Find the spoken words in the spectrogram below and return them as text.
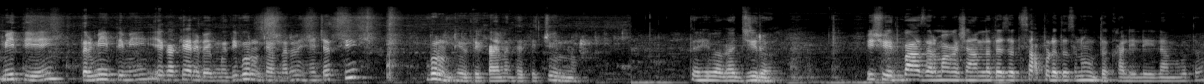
मेथी आहे. तर मेथी मी एका कॅरीबॅगमध्ये भरून ठेवणार आणि ह्याच्यात ती भरून ठेवते. काय म्हणतात ते? चूर्ण. तर हे बघा जिरं. पिशवीत बाजार मागाशी आणला त्याच्यात सापडतच नव्हतं खाली. लई लांब होतं.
